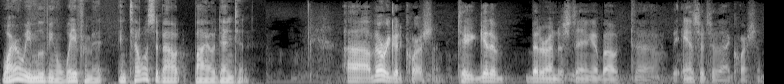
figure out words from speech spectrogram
Why are we moving away from it? And tell us about Biodentine. Uh, very good question. To get a better understanding about uh, the answer to that question,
